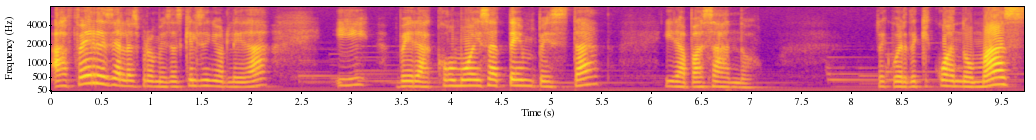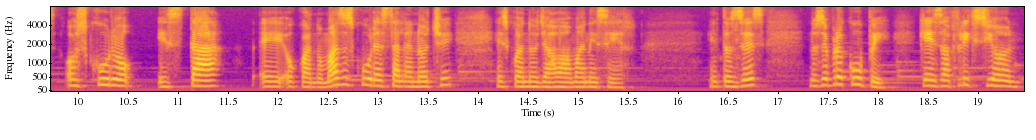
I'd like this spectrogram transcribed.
aférrese a las promesas que el Señor le da y verá cómo esa tempestad irá pasando. Recuerde que cuando más oscuro está eh, o cuando más oscura está la noche es cuando ya va a amanecer. Entonces, no se preocupe que esa aflicción,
